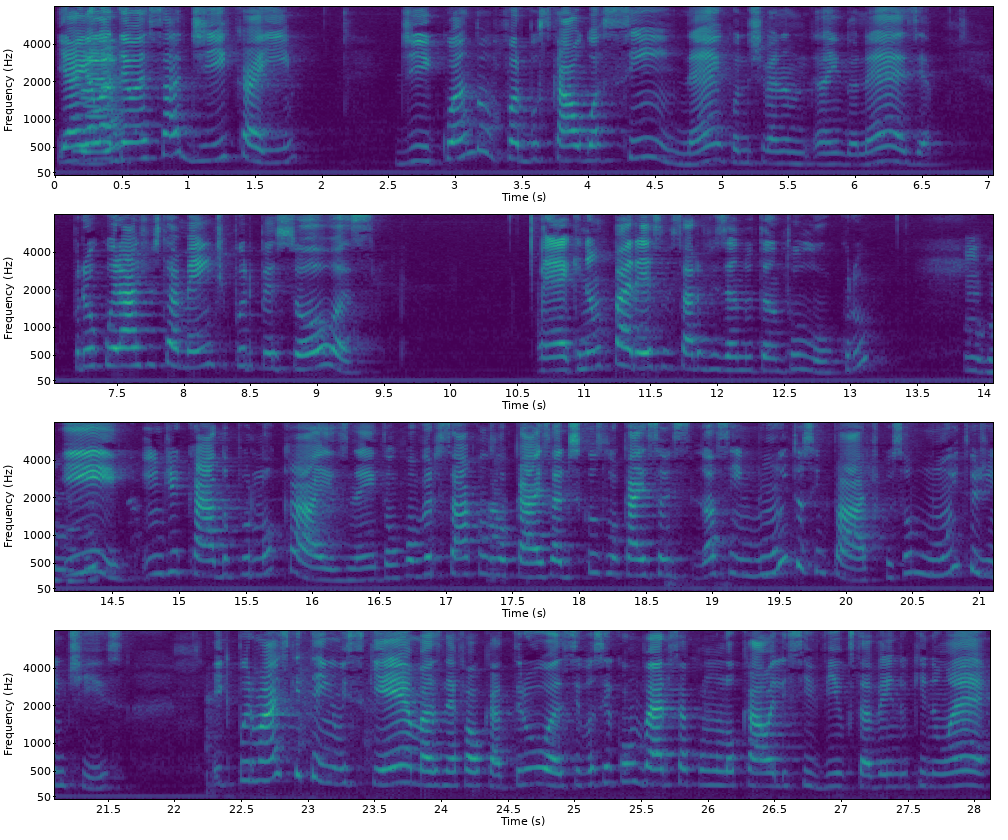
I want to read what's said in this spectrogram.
E aí ela deu essa dica aí de quando for buscar algo assim, né? Quando estiver na Indonésia, procurar justamente por pessoas é, que não pareçam estar visando tanto lucro Uhum. E indicado por locais, né? Então, conversar com os locais. Ela diz que os locais são, assim, muito simpáticos, são muito gentis. E que por mais que tenham esquemas, né, falcatruas, se você conversa com um local ali civil que está vendo que não é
